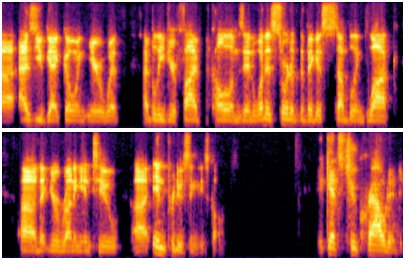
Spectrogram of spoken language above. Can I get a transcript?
uh, as you get going here with, I believe, your five columns in? What is sort of the biggest stumbling block uh, that you're running into uh, in producing these columns? It gets too crowded.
